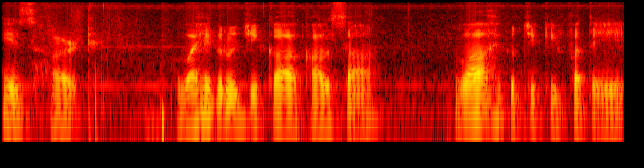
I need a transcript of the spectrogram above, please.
his heart. ਵਾਹਿਗੁਰੂ ਜੀ ਕਾ ਖਾਲਸਾ ਵਾਹਿਗੁਰੂ ਜੀ ਕੀ ਫਤਿਹ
